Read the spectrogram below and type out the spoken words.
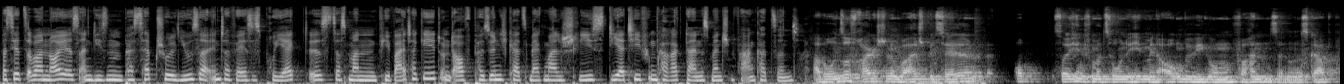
Was jetzt aber neu ist an diesem Perceptual User Interfaces Projekt ist, dass man viel weitergeht und auf Persönlichkeitsmerkmale schließt, die ja tief im Charakter eines Menschen verankert sind. Aber unsere Fragestellung war halt speziell, ob solche Informationen eben in Augenbewegungen vorhanden sind. Und es gab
